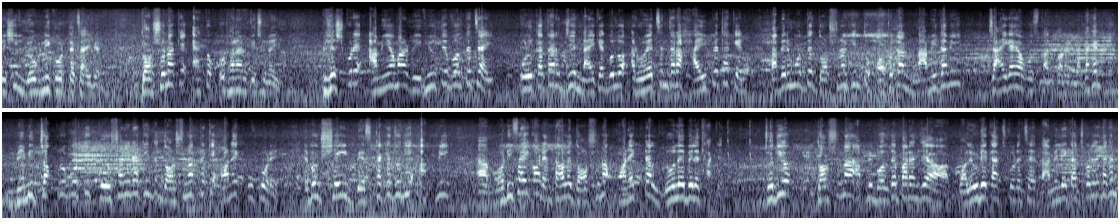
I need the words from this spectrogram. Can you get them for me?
বেশি লগ্নি করতে চাইবেন। দর্শনাকে এত ওঠানোর কিছু নেই। বিশেষ করে আমি আমার রিভিউতে বলতে চাই, কলকাতার যে নায়িকাগুলো রয়েছেন, যারা হাইপে থাকেন, তাদের মধ্যে দর্শনা কিন্তু অতটা নামি দামি জায়গায় অবস্থান করেন না। দেখেন, মিমি চক্রবর্তী, কৌশানীরা কিন্তু দর্শনার থেকে অনেক উপরে, এবং সেই বেসটাকে যদি আপনি মডিফাই করেন, তাহলে দর্শনা অনেকটা লো লেভেলে থাকে। যদিও দর্শনা আপনি বলতে পারেন যে বলিউডে কাজ করেছে, তামিলে কাজ করেছে, দেখেন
